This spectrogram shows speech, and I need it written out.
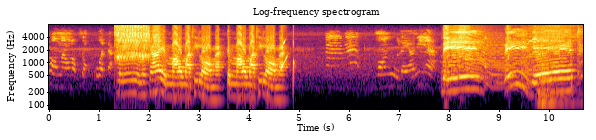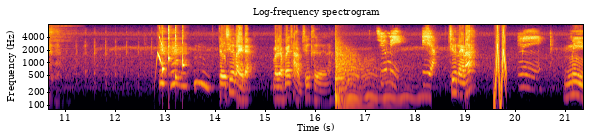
พอเมาหรอกสองขวดอะไม่ไม่ใช่เมามาที่รองอะเป็นเมามาที่รองอะมองอยู่แล้วเนี่ย ดีดี อชื่ออะไรเนี่ยเราจะไม่ถามชื่อเธอนะชื่อหมีเปียกชื่ออะไรนะหมีหมี่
